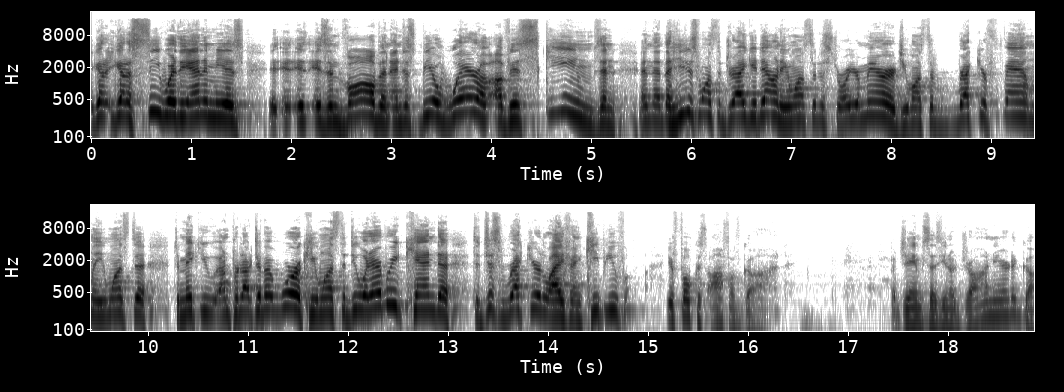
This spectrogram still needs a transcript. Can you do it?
You got you to see where the enemy is, is, is involved and, and just be aware of, of his schemes and, and that, that he just wants to drag you down. He wants to destroy your marriage. He wants to wreck your family. He wants to, to make you unproductive at work. He wants to do whatever he can to, to just wreck your life and keep you, your focus off of God. But James says, you know, draw near to God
